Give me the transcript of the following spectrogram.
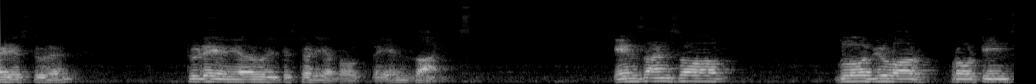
my dear students. Today we are going to study about the enzymes. Enzymes are globular proteins.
